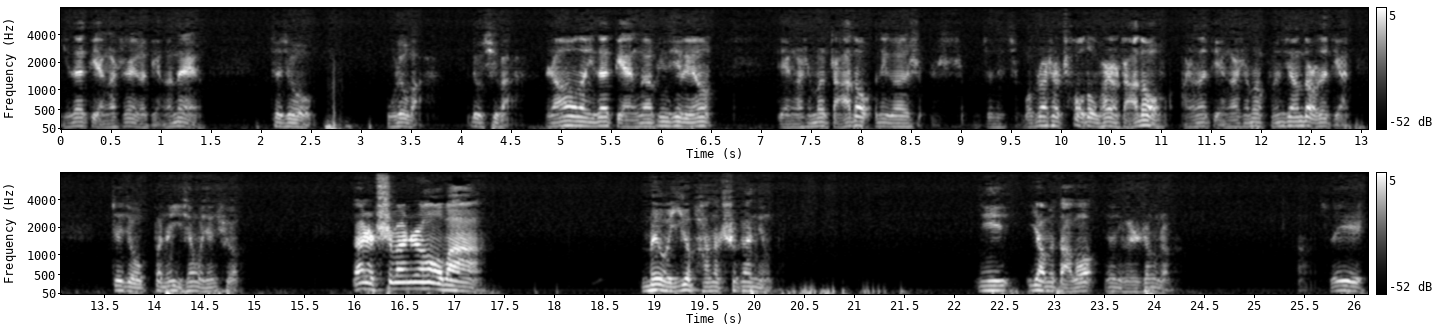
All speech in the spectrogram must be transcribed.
你再点个这个，点个那个，这就五六百、六七百。然后呢，你再点个冰淇淋，点个什么炸豆，那个是是，就那我不知道是臭豆腐还是炸豆腐，然后再点个什么茴香豆，再点，这就奔着一千块钱去了。但是吃完之后吧，没有一个盘子吃干净的，你要么打包，要么你给扔着吧，啊，所以。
